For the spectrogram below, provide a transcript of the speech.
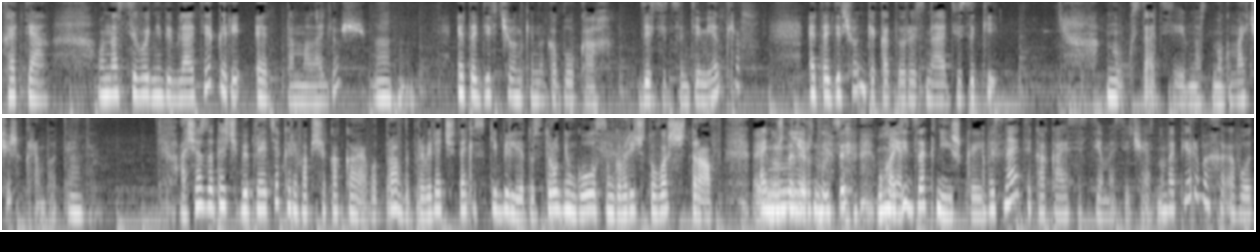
хотя у нас сегодня библиотекари это молодежь. Угу. Это девчонки на каблуках 10 сантиметров. Это девчонки, которые знают языки. Ну, кстати, у нас много мальчишек работает. Mm. А сейчас задача библиотекаря вообще какая? Вот правда, проверять читательские билеты, строгим голосом говорить, что у вас штраф, и а нужно нет, вернуть, уходить нет. за книжкой. Вы знаете, какая система сейчас? Ну, во-первых, вот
